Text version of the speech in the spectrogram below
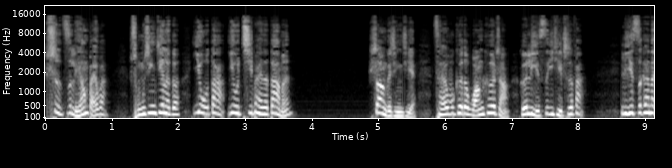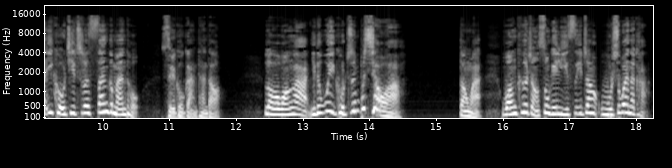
斥资两百万重新建了个又大又气派的大门。上个星期，财务科的王科长和李四一起吃饭。李四看他一口气吃了三个馒头，随口感叹道：“老王啊，你的胃口真不小啊！”当晚，王科长送给李四一张五十万的卡，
